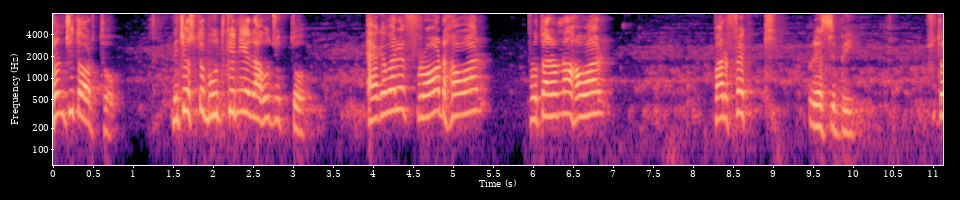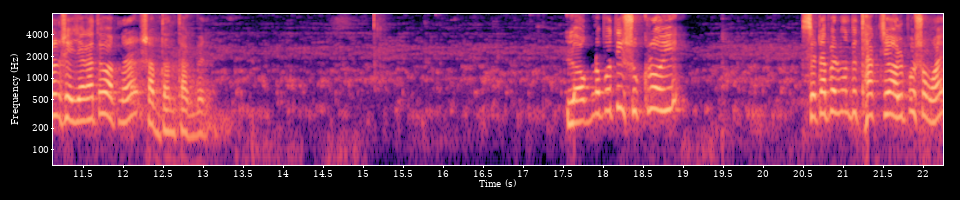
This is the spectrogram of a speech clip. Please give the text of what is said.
সঞ্চিত অর্থ। নিচস্থ বুধকে নিয়ে রাহুযুক্ত একেবারে ফ্রড হওয়ার, প্রতারণা হওয়ার পারফেক্ট রেসিপি সুতরাং সেই জায়গাতেও আপনারা সাবধান থাকবেন। লগ্নপতি শুক্রই সেট মধ্যে থাকছে অল্প সময়।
